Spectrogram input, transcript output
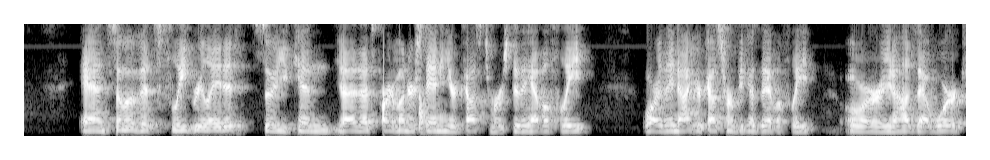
And some of it's fleet related, so you can that's part of understanding your customers. Do they have a fleet or are they not your customer because they have a fleet? Or you know, how does that work?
